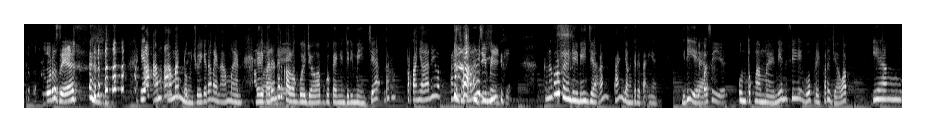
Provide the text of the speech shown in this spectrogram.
Lurus ya. Ya am- aman dong cuy, kita main aman. Daripada Aman, ntar ya. kalau gue jawab gue pengen jadi meja, ntar pertanyaannya panjang lagi. Meja. Kenapa lu pengen jadi meja kan panjang ceritanya. Jadi Ya, ya pasti ya. untuk ngamanin sih gue prefer jawab yang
